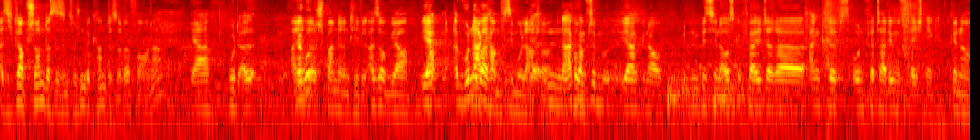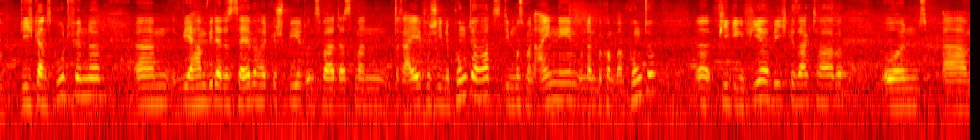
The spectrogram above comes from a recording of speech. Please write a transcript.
Also ich glaube schon, dass es inzwischen bekannt ist, oder? For Honor? Ja, gut. Also, der gut. spannenderen Titel. Also ja, Ja, wunderbar. Nahkampfsimulator. Ja, Nahkampf, ja, genau. Mit ein bisschen ausgefeilterer Angriffs- und Verteidigungstechnik, Genau. die ich ganz gut finde. Ähm, wir haben wieder dasselbe halt gespielt und zwar, dass man drei verschiedene Punkte hat, die muss man einnehmen und dann bekommt man Punkte. Äh, 4 gegen 4, wie ich gesagt habe. Und ähm,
